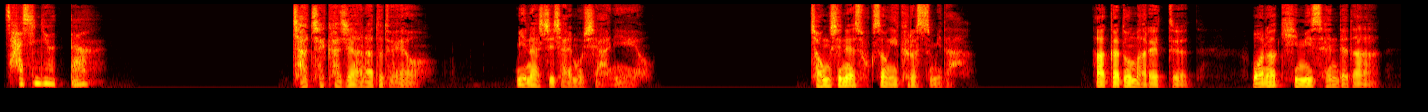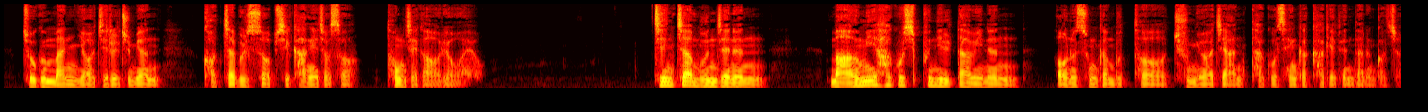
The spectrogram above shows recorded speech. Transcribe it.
자신이었다. 자책하지 않아도 돼요. 미나 씨 잘못이 아니에요. 정신의 속성이 그렇습니다. 아까도 말했듯 워낙 힘이 센 데다 조금만 여지를 주면 걷잡을 수 없이 강해져서 통제가 어려워요. 진짜 문제는 마음이 하고 싶은 일 따위는 어느 순간부터 중요하지 않다고 생각하게 된다는 거죠.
